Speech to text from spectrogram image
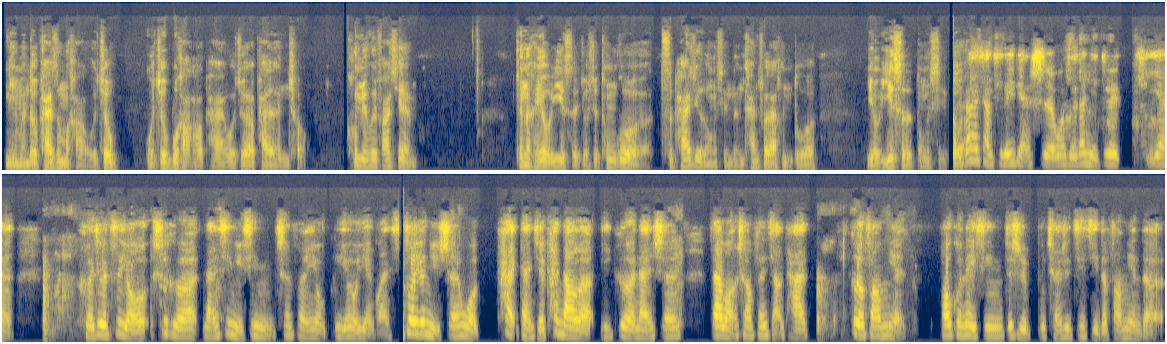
你们都拍这么好，我就我就不好好拍，我就要拍的很丑。后面会发现，真的很有意思，就是通过自拍这个东西，能看出来很多有意思的东西。我刚才想提的一点是，我觉得你这个体验和这个自由是和男性、女性身份有也有一点关系。作为一个女生，我看感觉看到了一个男生在网上分享他各方面，包括内心，就是不全是积极的方面的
